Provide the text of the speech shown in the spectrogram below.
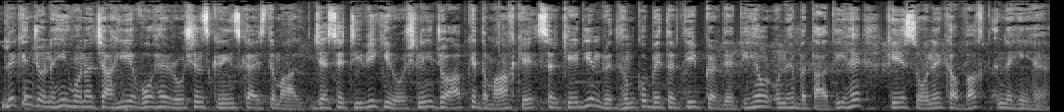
لیکن جو نہیں ہونا چاہیے وہ ہے روشن سکرینز کا استعمال، جیسے ٹی وی کی روشنی جو آپ کے دماغ کے سرکیڈین ردھم کو بے ترتیب کر دیتی ہے اور انہیں بتاتی ہے کہ یہ سونے کا وقت نہیں ہے۔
